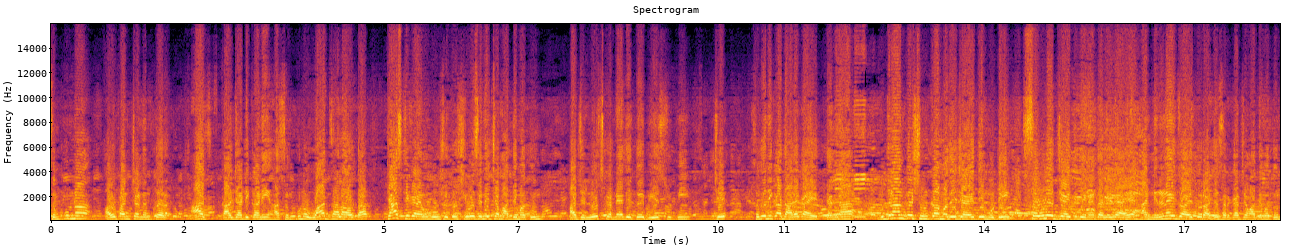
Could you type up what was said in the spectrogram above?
संपूर्ण आरोपांच्या नंतर आज काल ज्या ठिकाणी हा संपूर्ण वाद झाला होता त्याच ठिकाणी आपण बघू शकतो शिवसेनेच्या माध्यमातून हा जल्लोष करण्यात येतोय. बीएसयूपी जे सदनिकाधारक आहेत त्यांना मुद्रांक शुल्कामध्ये जे आहे ती मोठी सवलत जी आहे ती देण्यात आलेली आहे. हा निर्णय जो आहे तो राज्य सरकारच्या माध्यमातून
